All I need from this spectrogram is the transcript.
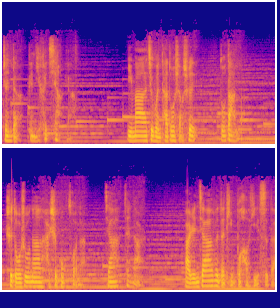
真的跟你很像呀。你妈就问他多少岁，多大了，是读书呢还是工作了，家在哪儿？把人家问得挺不好意思的。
